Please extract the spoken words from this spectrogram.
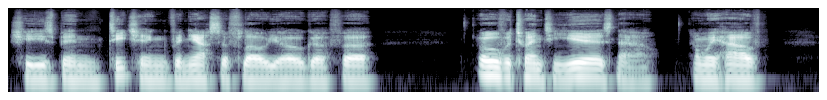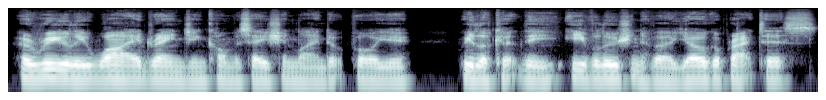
She's been teaching Vinyasa Flow Yoga for over 20 years now, and we have a really wide ranging conversation lined up for you. We look at the evolution of her yoga practice,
